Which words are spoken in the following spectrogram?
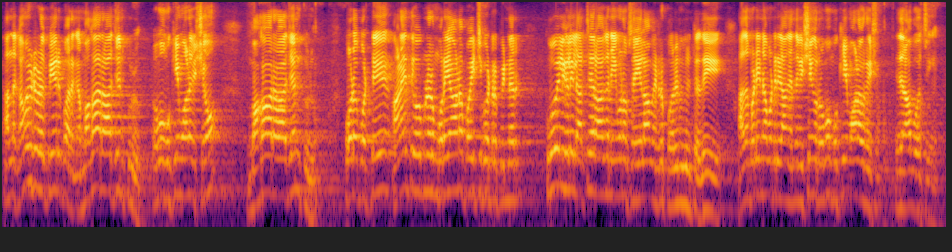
அந்த கமிட்டியோட பேர் பாருங்க. மகாராஜன் குழு. ரொம்ப முக்கியமான விஷயம். மகாராஜன் குழு. போடப்பட்டு அனைத்து வகுப்பினரும் முறையான பயிற்சி பெற்ற பின்னர் கோயில்களில் அர்ச்சகராக நியமனம் செய்யலாம் என்று பரிந்துரைத்தது. அதன்படி என்ன பண்ணிருக்காங்க? இந்த விஷயம் ரொம்ப முக்கியமான ஒரு விஷயம். இதை ஞாபகம் வச்சுங்க.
